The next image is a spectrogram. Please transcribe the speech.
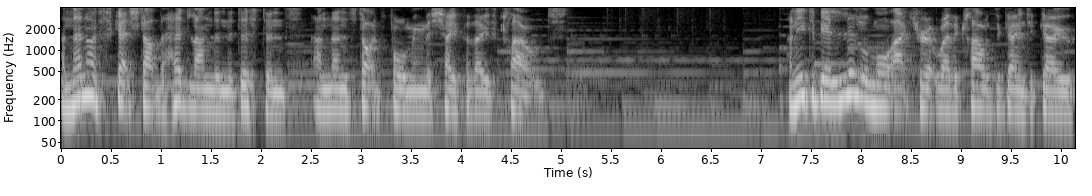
and then I've sketched out the headland in the distance and then started forming the shape of those clouds. I need to be a little more accurate where the clouds are going to go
